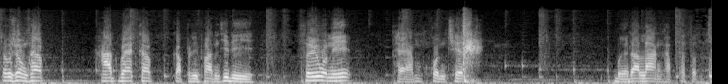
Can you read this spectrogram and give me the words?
ท่านผู้ชมครับฮาร์ดแวร์ครับกับผลิตภัณฑ์ที่ดี ซื้อวันนี้แถมคนเช็ด เบอร์ด้านล่างครับถ้าสนใจ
